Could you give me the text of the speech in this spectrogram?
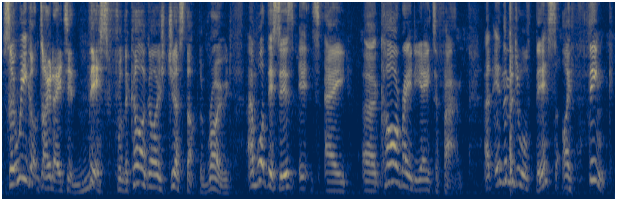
So we got donated this from the car guys just up the road. And what this is, it's a uh, car radiator fan. And in the middle of this, I think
